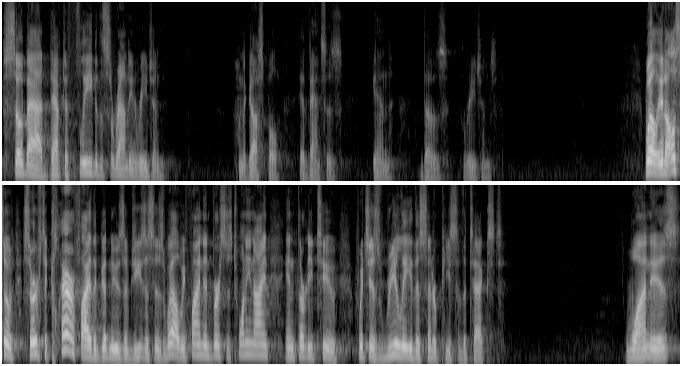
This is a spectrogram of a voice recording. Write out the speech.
so bad they have to flee to the surrounding region. And the gospel advances in those regions. Well, it also serves to clarify the good news of Jesus as well. We find in verses 29 and 32, which is really the centerpiece of the text. One is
